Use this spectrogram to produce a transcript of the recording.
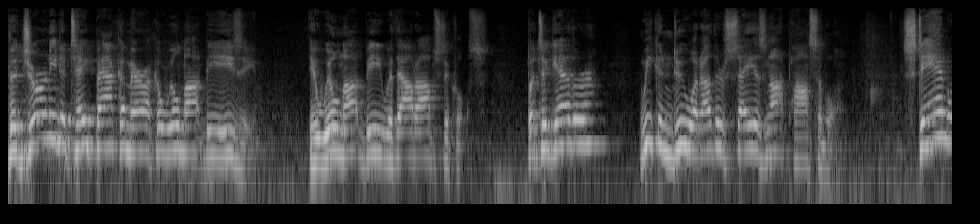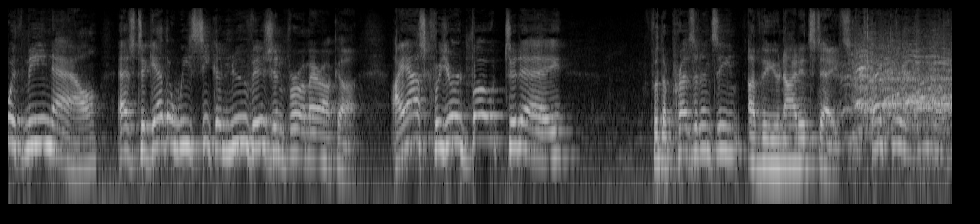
The journey to take back America will not be easy. It will not be without obstacles. But together, we can do what others say is not possible. Stand with me now as together we seek a new vision for America. I ask for your vote today for the presidency of the United States. Thank you.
